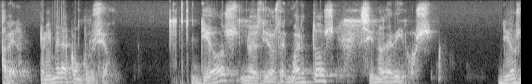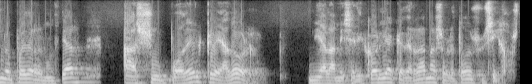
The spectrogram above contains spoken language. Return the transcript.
A ver, primera conclusión. Dios no es Dios de muertos, sino de vivos. Dios no puede renunciar a su poder creador, ni a la misericordia que derrama sobre todos sus hijos.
